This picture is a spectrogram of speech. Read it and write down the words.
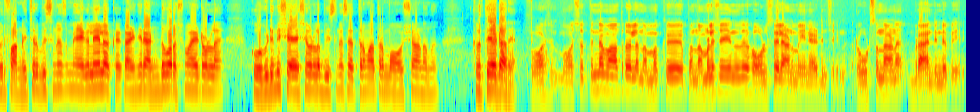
ഒരു ഫർണിച്ചർ ബിസിനസ് മേഖലയിലൊക്കെ കഴിഞ്ഞ രണ്ട് വർഷമായിട്ടുള്ള കോവിഡിന് ശേഷമുള്ള ബിസിനസ് എത്രമാത്രം മോശമാണെന്ന് കൃത്യമായിട്ട് അറിയാം. മോശം മോശത്തിന്റെ മാത്രമല്ല നമുക്ക് ഇപ്പം നമ്മൾ ചെയ്യുന്നത് ഹോൾസെയിലാണ് മെയിനായിട്ടും ചെയ്യുന്നത്. റൂട്ട്സ് എന്നാണ് ബ്രാൻഡിന്റെ പേര്.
